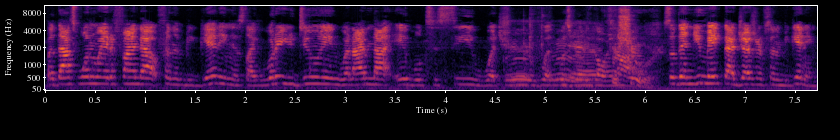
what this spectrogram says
But that's one way to find out from the beginning is like, what are you doing when I'm not able to see what you're what, what's really going for on? sure. So then you make that judgment from the beginning.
